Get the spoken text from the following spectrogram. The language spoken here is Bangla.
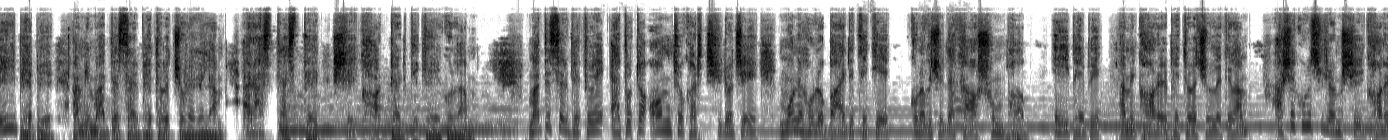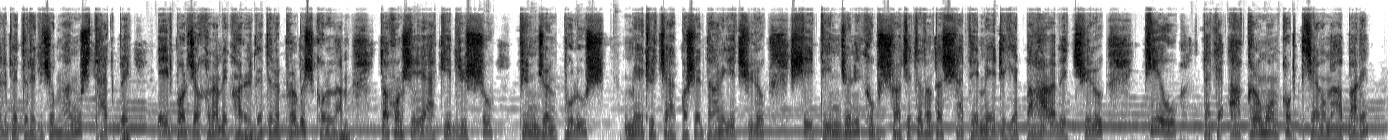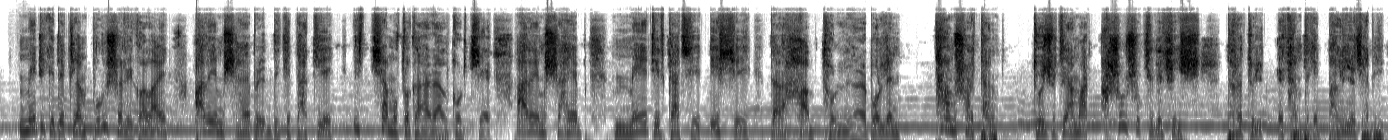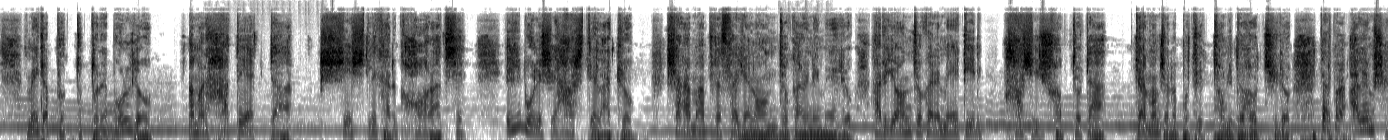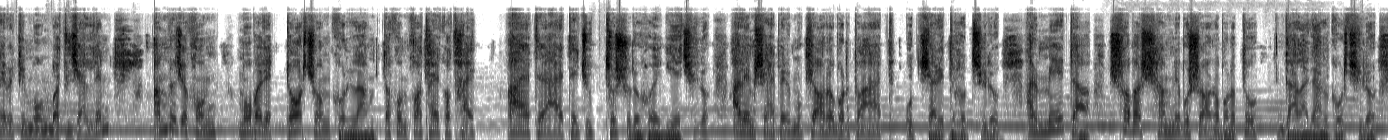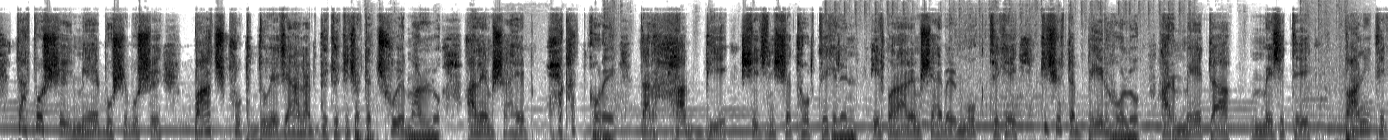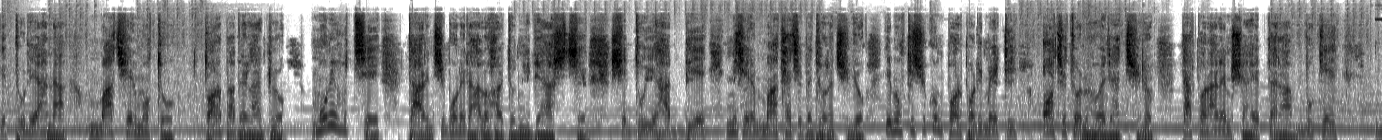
এই ভেবে আমি মাদ্রাসার ভেতরে চলে গেলাম আর আস্তে আস্তে সেই ঘরটার দিকে এগোলাম। মাদ্রাসার ভেতরে এতটা অন্ধকার ছিল যে মনে হলো বাইরে থেকে কোনো কিছু দেখা অসম্ভব। এই ভেবে আমি ঘরের ভেতরে চলে গেলাম। আশা করেছিলাম সেই ঘরের ভেতরে কিছু মানুষ থাকবে। এরপর যখন আমি ঘরের ভেতরে প্রবেশ করলাম, তখন সেই একই দৃশ্য, তিনজন পুরুষ, মেয়েটির চারপাশে দাঁড়িয়ে ছিল। সেই তিনজনই খুব সচেতনতার সাথে মেয়েটিকে পাহারা দিচ্ছিল। কেউ তাকে আক্রমণ করতে যেন না পারে। মেয়েটিকে দেখলাম পুরুষেরই গলায় আলেম সাহেবের দিকে তাকিয়ে ইচ্ছা মতো গায়াল করছে। আলেম সাহেব মেয়েটির কাছে এসে তার হাত ধরলেন আর বললেন, থাম, শয়তান, তুই যদি আমার আসল শক্তি দেখিস, তাহলে তুই এখান থেকে পালিয়ে যাবি। মেয়েটা প্রত্যুত্তরে বলল, আমার হাতে একটা শেষ লেখার ঘর আছে। এই বলে সে হাসতে লাগল। সারা মাদ্রাসায় যেন অন্ধকারে নেমে এলো, আর এই অন্ধকারে মেয়েটির হাসির শব্দটা কেমন যেন প্রতিধ্বনিত হচ্ছিল। তারপর আলম সাহেব একটি মোমবাতি জ্বাললেন। আমরা যখন মোবাইলে টর্চ অন করলাম, তখন কথায় কথায় আয়াতে আয়াতে যুদ্ধ শুরু হয়ে গিয়েছিল। আলেম সাহেবের মুখে অনবরত আয়াত উচ্চারিত হচ্ছিল আর মেয়েটা সবার সামনে বসে অনবরত গালাগাল করছিল। তারপর সেই মেয়ে বসে বসে পাঁচ ফুট দূরে জানালার দিকে কিছু একটা ছুঁড়ে মারলো। আলেম সাহেব হঠাৎ করে তার হাত দিয়ে সেই জিনিসটা ধরতে গেলেন। এরপর আলেম সাহেবের মুখ থেকে কিছু একটা বের হলো আর মেয়েটা মেঝেতে পানি থেকে তুলে আনা মাছের মতো তরপাতে লাগল। মনে হচ্ছে তার জীবনের আলো হয়তো নিভে আসছে। সে দুই হাত দিয়ে নিজের মাথা চেপে ধরেছিল এবং কিছুক্ষণ পরপরই মেয়েটি অচেতন হয়ে যাচ্ছিল। তারপর আলেম সাহেব তার আব্বুকে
